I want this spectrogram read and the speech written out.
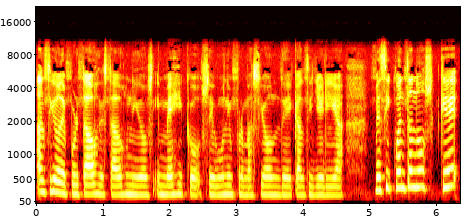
han sido deportados de Estados Unidos y México, según información de Cancillería. Bessie, cuéntanos qué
